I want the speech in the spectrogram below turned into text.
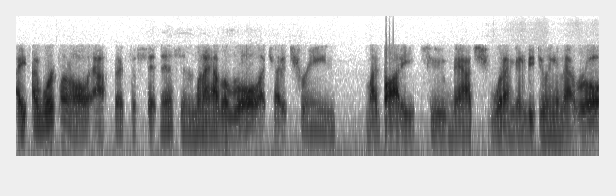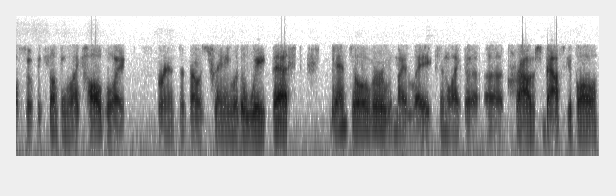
I, I work on all aspects of fitness, and when I have a role, I try to train my body to match what I'm going to be doing in that role. So if it's something like Hellboy, for instance, I was training with a weight vest, bent over with my legs in like a, a crouched basketball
